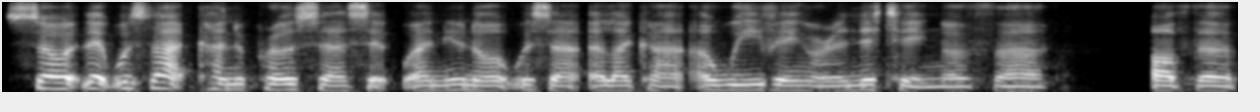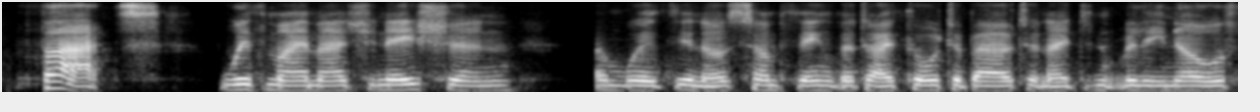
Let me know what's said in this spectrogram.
so it was that kind of process. It when you know it was a, a like a, a, weaving or a knitting of uh, of the facts with my imagination and with you know something that I thought about and I didn't really know if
